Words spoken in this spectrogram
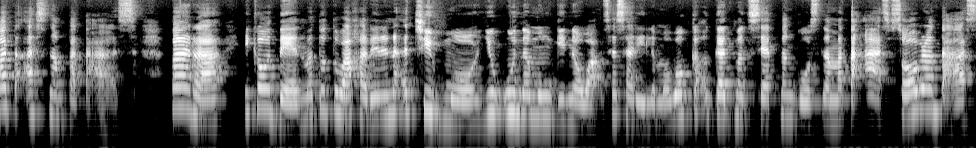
pataas ng pataas. Para ikaw din, matutuwa ka rin na na-achieve mo yung una mong ginawa sa sarili mo. Huwag ka agad mag-set ng goals na mataas, sobrang taas,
